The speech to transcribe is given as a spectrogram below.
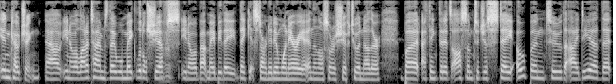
in coaching. Uh, you know, a lot of times they will make little shifts, mm-hmm. you know, about maybe they, they get started in one area and then they'll sort of shift to another. But I think that it's awesome to just stay open to the idea that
